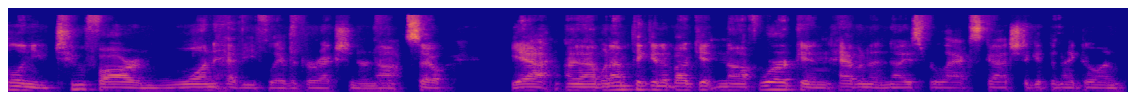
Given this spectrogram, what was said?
pulling you too far in one heavy flavor direction or not. So, yeah, uh, when I'm thinking about getting off work and having a nice relaxed scotch to get the night going,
